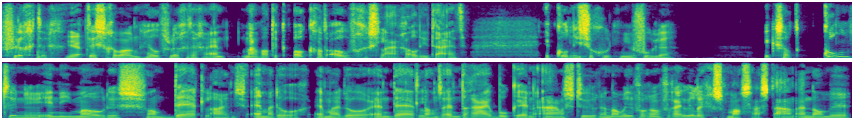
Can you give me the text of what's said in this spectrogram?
Vluchtig. Ja. Het is gewoon heel vluchtig. En, maar wat ik ook had overgeslagen al die tijd, ik kon niet zo goed meer voelen. Ik zat continu in die modus van deadlines. En maar door, en maar door. En deadlines en draaiboeken en aansturen. En dan weer voor een vrijwilligersmassa staan. En dan weer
